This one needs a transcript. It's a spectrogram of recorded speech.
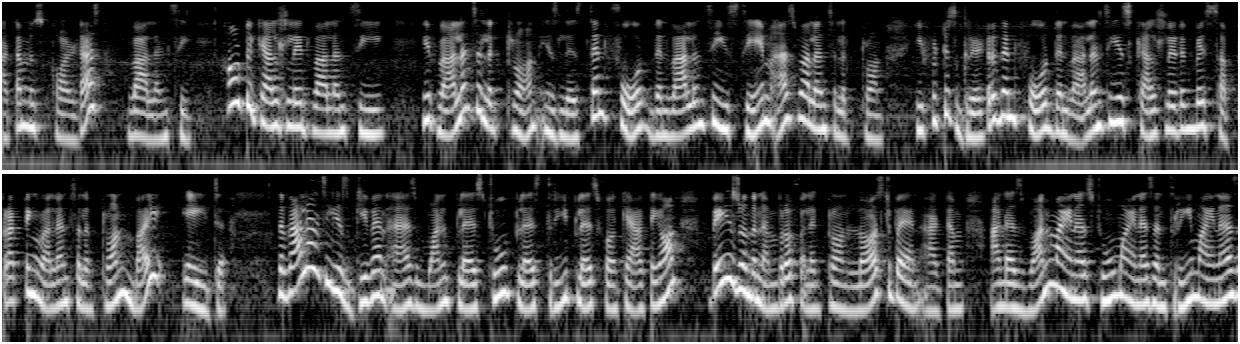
atom is called as valency. How to calculate valency? If valence electron is less than 4, then valency is same as valence electron. If it is greater than 4, then valency is calculated by subtracting valence electron by 8. The valency is given as 1 plus, 2 plus, 3 plus for cation based on the number of electron lost by an atom and as 1 minus, 2 minus and 3 minus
